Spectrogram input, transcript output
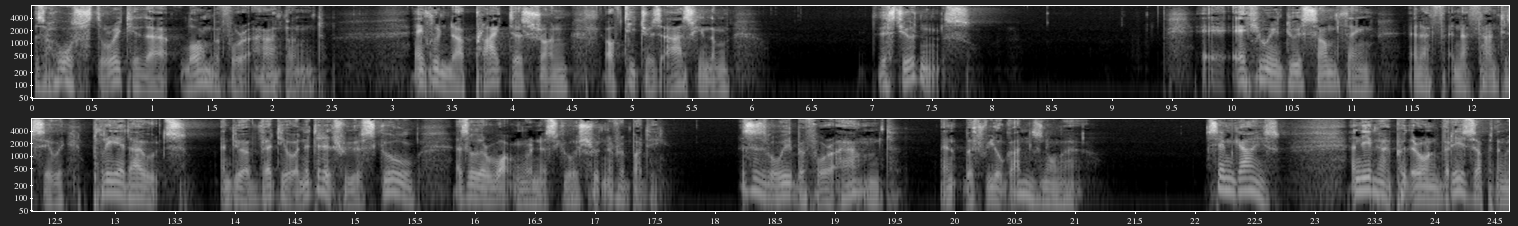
There's a whole story to that long before it happened, including a practice run of teachers asking them, the students, if you want to do something in a, in a fantasy way, play it out and do a video. And they did it through the school as though they're walking around the school shooting everybody. This is way before it happened, and with real guns and all that. Same guys. And they even put their own videos up of them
